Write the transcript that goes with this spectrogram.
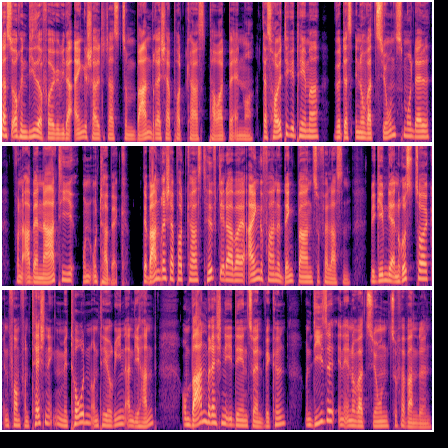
dass du auch in dieser Folge wieder eingeschaltet hast zum Bahnbrecher Podcast Powered by Enmore. Das heutige Thema wird das Innovationsmodell von Abernati und Utterbeck. Der Bahnbrecher Podcast hilft dir dabei, eingefahrene Denkbahnen zu verlassen. Wir geben dir ein Rüstzeug in Form von Techniken, Methoden und Theorien an die Hand, um bahnbrechende Ideen zu entwickeln und diese in Innovationen zu verwandeln.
